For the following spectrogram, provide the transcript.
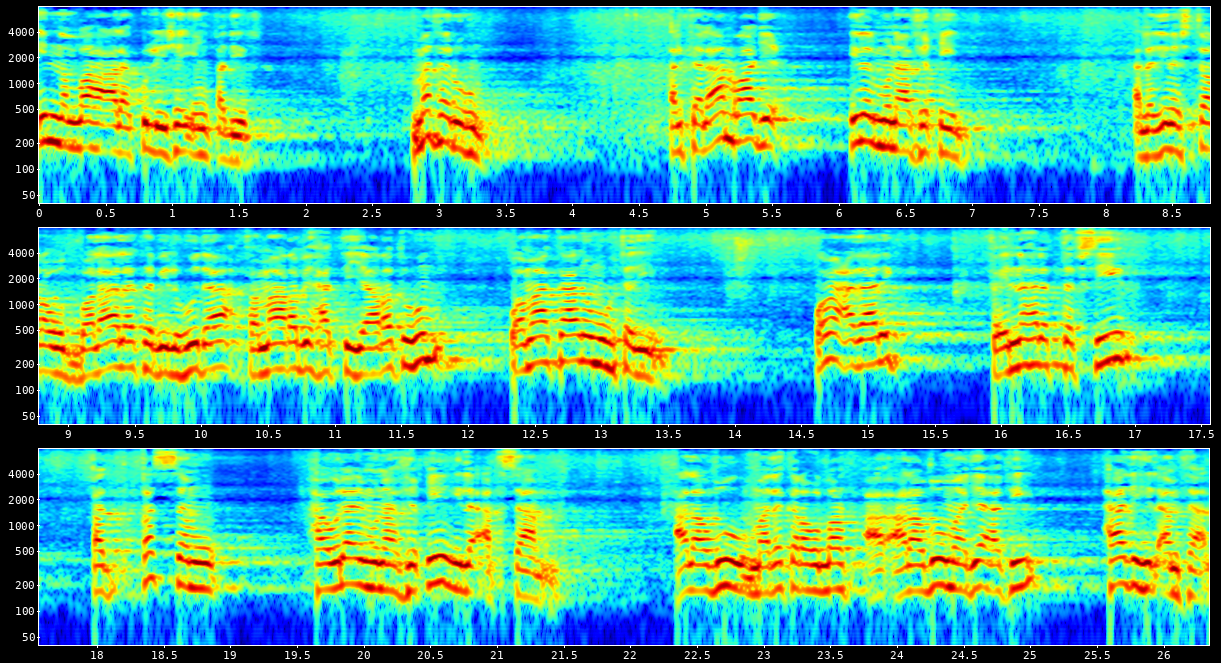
إن الله على كل شيء قدير. مثلهم الكلام راجع إلى المنافقين الذين اشتروا الضلالة بالهدى فما ربحت تجارتهم وما كانوا مهتدين. ومع ذلك فإن أهل التفسير قد قسموا هؤلاء المنافقين إلى أقسام. على ضوء ما ذكره الله على ضوء ما جاء في هذه الأمثال.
